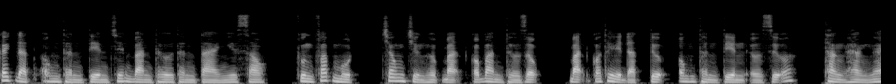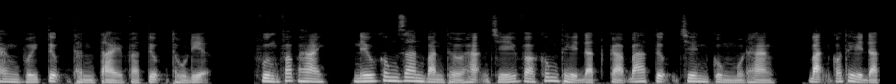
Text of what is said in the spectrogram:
Cách đặt ông thần tiền trên bàn thờ thần tài như sau. Phương pháp 1. Trong trường hợp bạn có bàn thờ rộng, bạn có thể đặt tượng ông thần tiền ở giữa, thẳng hàng ngang với tượng thần tài và tượng thổ địa. Phương pháp 2. Nếu không gian bàn thờ hạn chế và không thể đặt cả ba tượng trên cùng một hàng, bạn có thể đặt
